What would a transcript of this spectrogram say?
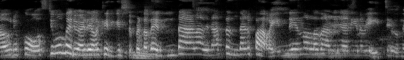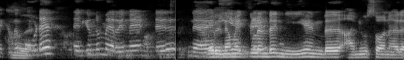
ആ ഒരു കോസ്റ്റ്യൂമും പരിപാടികളൊക്കെ എനിക്ക് ഇഷ്ടപ്പെട്ടു. അത് എന്താണ് അതിനകത്ത് എന്താണ് പറയുന്നതെന്നുള്ളതാണ് ഞാൻ ഇങ്ങനെ വെയിറ്റ് ചെയ്ത് നിൽക്കുന്നത്. കൂടെ എനിക്കൊന്ന് മെറിന ഉണ്ട് മെറിന മൈക്കിൾ ഉണ്ട്. നീയ ഉണ്ട് അനു സോനാര.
